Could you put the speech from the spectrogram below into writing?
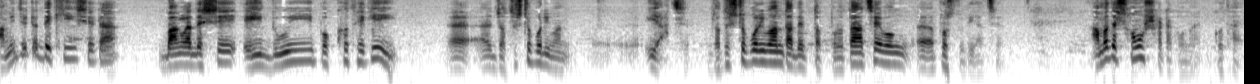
আমি যেটা দেখি সেটা বাংলাদেশে এই দুই পক্ষ থেকেই যথেষ্ট পরিমাণ ইয়ে আছে। যথেষ্ট পরিমাণ তাদের তৎপরতা আছে এবং প্রস্তুতি আছে। আমাদের সমস্যাটা কোনায়, কোথায়?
